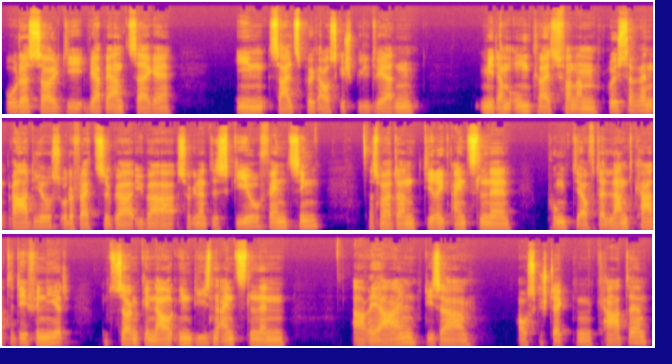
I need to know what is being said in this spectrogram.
Oder soll die Werbeanzeige in Salzburg ausgespielt werden mit einem Umkreis von einem größeren Radius oder vielleicht sogar über sogenanntes Geofencing, dass man dann direkt einzelne Punkte auf der Landkarte definiert und sozusagen genau in diesen einzelnen Arealen dieser ausgesteckten Karte,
